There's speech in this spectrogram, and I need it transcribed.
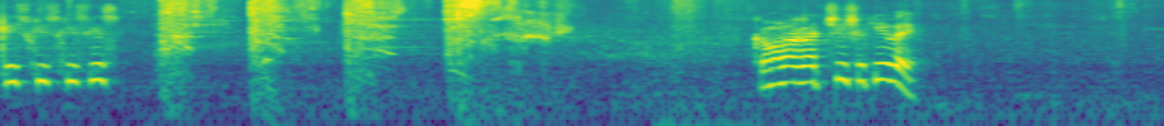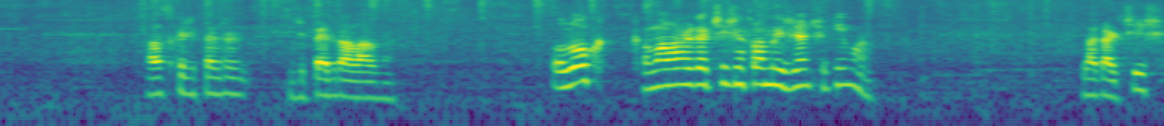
Que isso, que isso, que isso, que isso? Cama lagartixa aqui, velho. Lasca de pedra, de pedra lava. Ô louco, cama lagartixa flamejante aqui, mano. Lagartixa,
